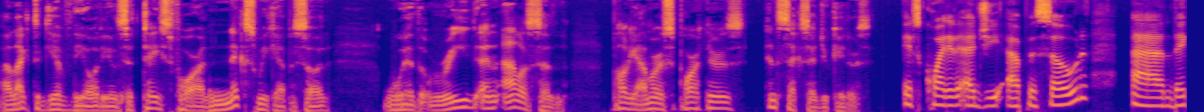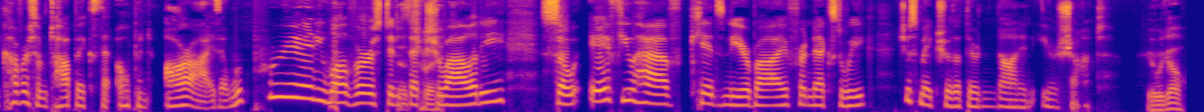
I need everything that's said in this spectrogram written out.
I'd like to give the audience a taste for our next week episode with Reed and Allison, polyamorous partners and sex educators. It's quite an edgy episode, and they cover some topics that opened our eyes, and we're pretty well versed in sexuality. Right. So if you have kids nearby for next week, just make sure that they're not in earshot. Here we go.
